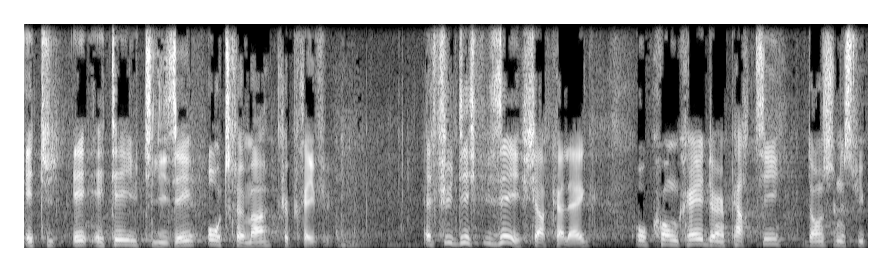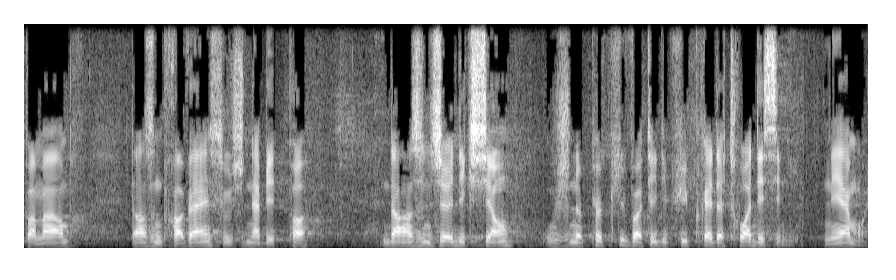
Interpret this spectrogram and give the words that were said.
été utilisée autrement que prévu. Elle fut diffusée, chers collègues, au congrès d'un parti dont je ne suis pas membre, dans une province où je n'habite pas, dans une juridiction où je ne peux plus voter depuis près de trois décennies. Néanmoins,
